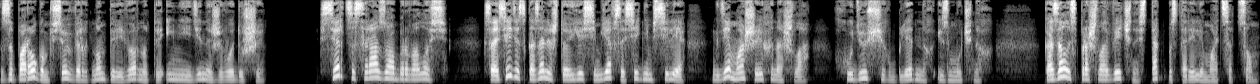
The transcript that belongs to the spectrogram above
за порогом все вверх дном перевернуто и ни единой живой души. Сердце сразу оборвалось. Соседи сказали, что ее семья в соседнем селе, где Маша их и нашла. Худющих, бледных, измученных. Казалось, прошла вечность, так постарели мать с отцом.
